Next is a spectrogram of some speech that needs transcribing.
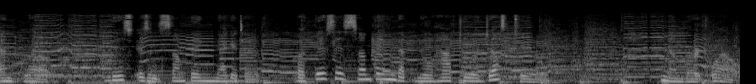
and grow. This isn't something negative, but this is something that you'll have to adjust to. Number 12.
